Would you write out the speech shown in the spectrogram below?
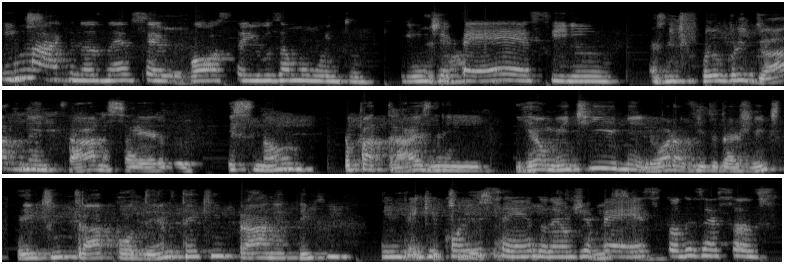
em, máquinas, né? Você é. gosta e usa muito. Em GPS, em. A gente foi obrigado né, a entrar nessa era do. Porque senão fica para trás, né? E, e, realmente melhora a vida da gente. Tem que entrar podendo, tem que entrar, né? Tem que, tem, tem que ir conhecendo, né? O GPS, todas essas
